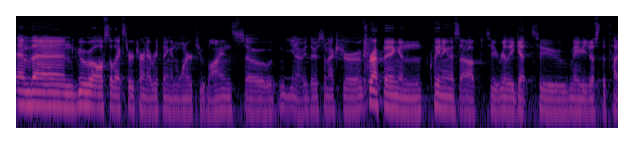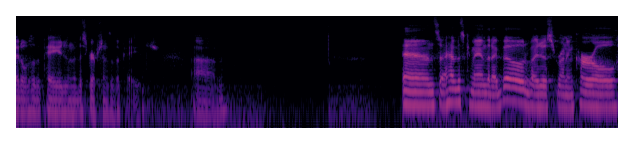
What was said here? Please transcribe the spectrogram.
and then Google also likes to return everything in one or two lines, so you know there's some extra grepping and cleaning this up to really get to maybe just the titles of the page and the descriptions of the page. Um, and so I have this command that I build by just running curl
